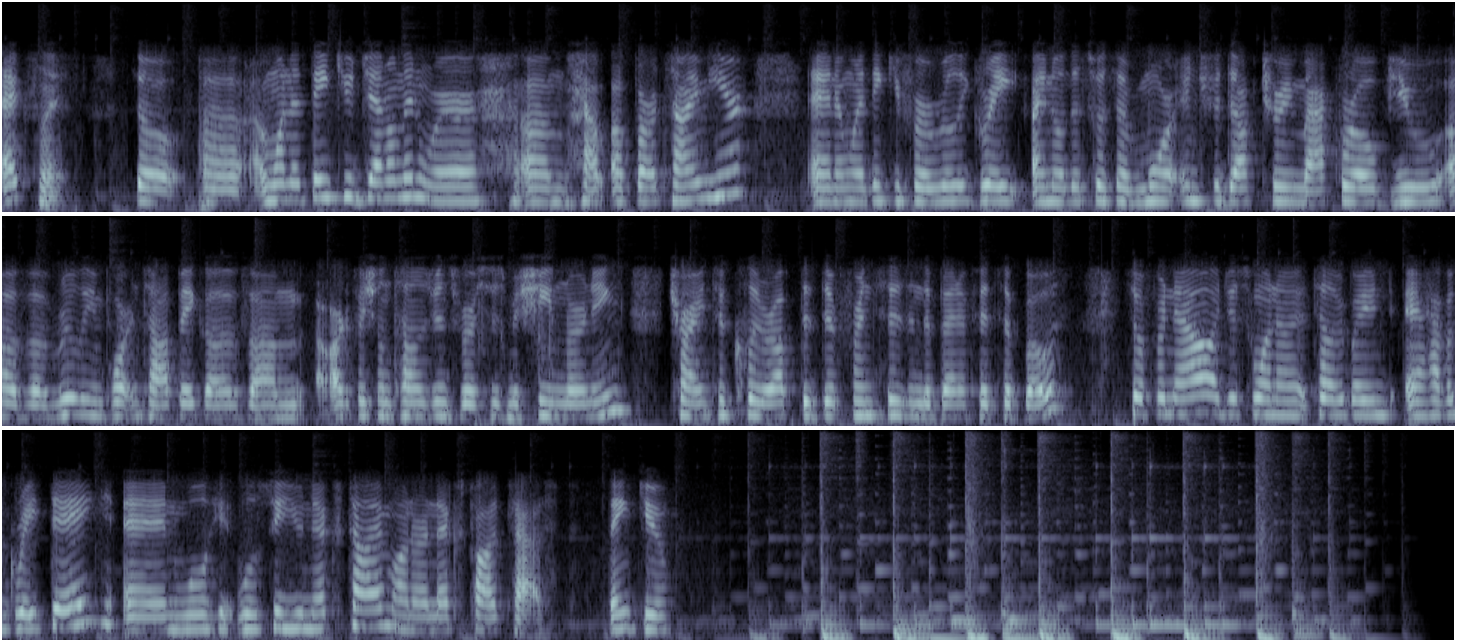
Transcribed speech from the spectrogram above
Excellent. So uh, I want to thank you, gentlemen. We're um, up our time here. And I want to thank you for a really great, I know this was a more introductory macro view of a really important topic of um, artificial intelligence versus machine learning, trying to clear up the differences and the benefits of both. So for now, I just want to tell everybody have a great day, and we'll, we'll see you next time on our next podcast. Thank you.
